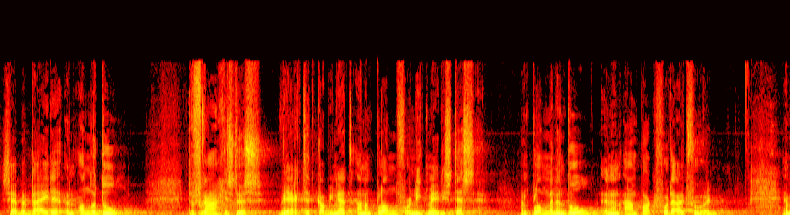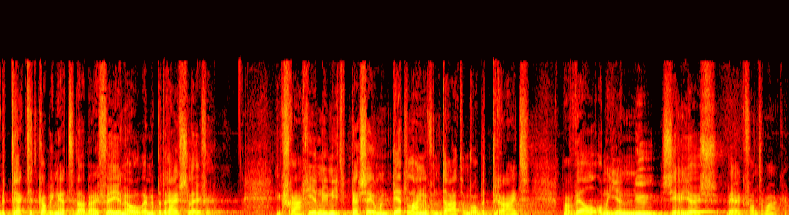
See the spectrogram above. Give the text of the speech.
Ze hebben beide een ander doel. De vraag is dus, werkt het kabinet aan een plan voor niet-medisch testen? Een plan met een doel en een aanpak voor de uitvoering. En betrekt het kabinet daarbij VNO en het bedrijfsleven? Ik vraag hier nu niet per se om een deadline of een datum waarop het draait, maar wel om hier nu serieus werk van te maken.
